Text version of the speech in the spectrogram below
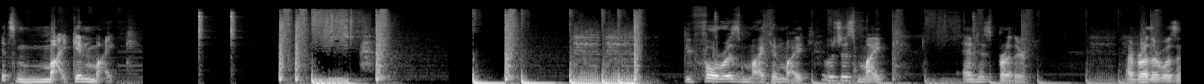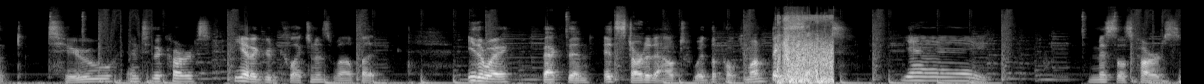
It's Mike and Mike. Before it was Mike and Mike, it was just Mike and his brother. My brother wasn't too into the cards. He had a good collection as well, but either way, back then, it started out with the Pokemon base set. Yay! Miss those cards.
